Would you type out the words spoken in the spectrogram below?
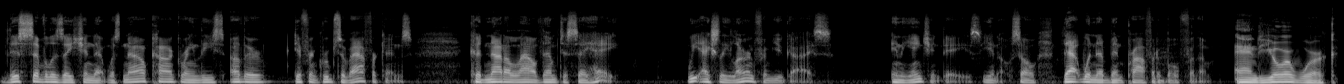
this civilization that was now conquering these other different groups of Africans could not allow them to say, hey, we actually learned from you guys in the ancient days, you know. So that wouldn't have been profitable for them. And your work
